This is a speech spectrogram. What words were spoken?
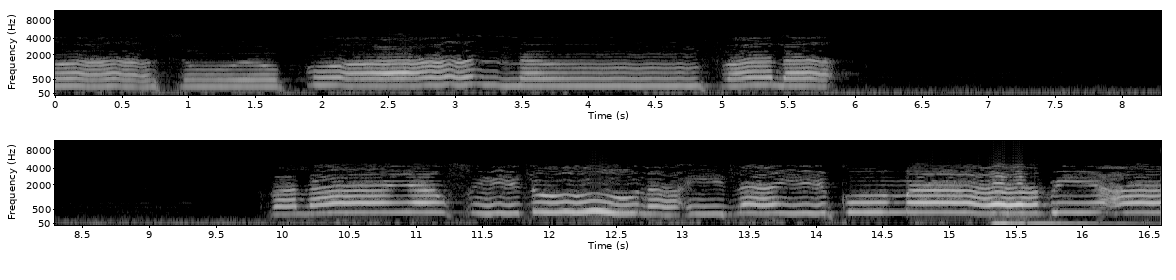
لهما سلطانا فلا فلا يصلون إليكما بأن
